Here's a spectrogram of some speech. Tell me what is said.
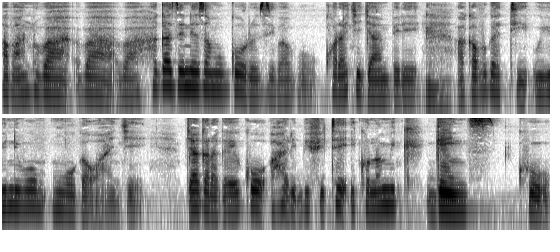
abantu ba- ba- bahagaze neza mu bworozi babukora kijyambere akavuga ati uyu ni wo mwuga wanjye. Byagaragaye ko hari bifite economic gains. Ku,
